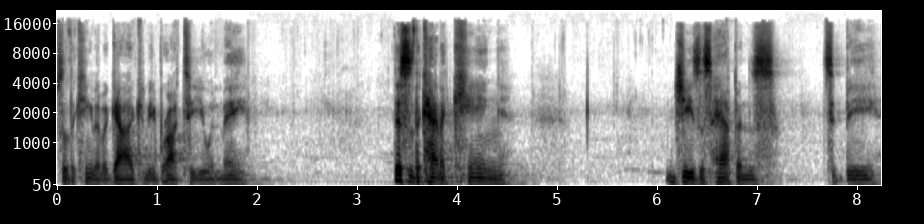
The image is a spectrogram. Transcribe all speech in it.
So the kingdom of God can be brought to you and me. This is the kind of king Jesus happens to be.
